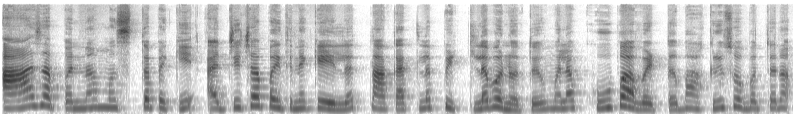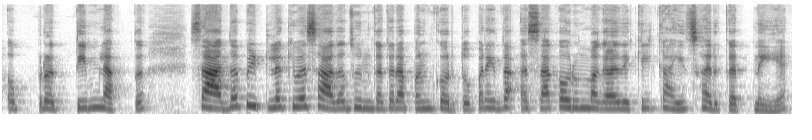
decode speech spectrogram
आज आपण ना मस्तपैकी आजीच्या पैतीने केलेलं ताकातलं पिठलं बनवतोय. मला खूप आवडतं. भाकरीसोबत तर ना अप्रतिम लागतं. साधं पिठलं किंवा साधं झुणका तर आपण करतो पण एकदा असा करून बघायला देखील काहीच हरकत नाही आहे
